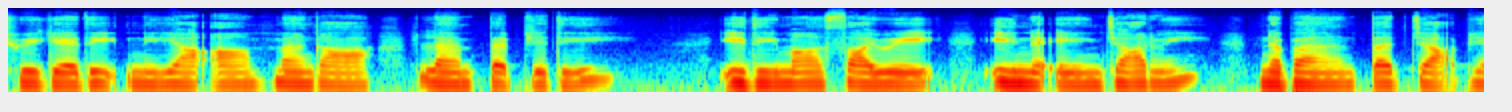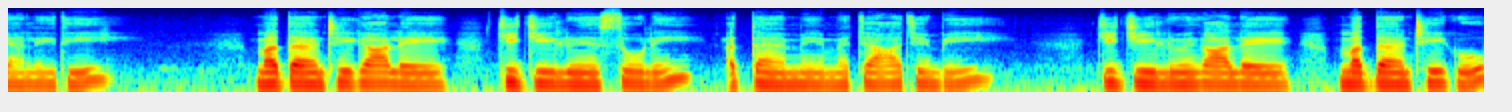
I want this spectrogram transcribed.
ထွေခဲ့သည့်နေရာအားမှန်ကာလှမ်းပက်ပစ်သည်ဤဒီမှဆာ၍ဤနေအိမ်ကြားတွင်နဗန်တက်ကြပြန်လေသည်မတန်ထီကလည်းကြည်ကြည်လွင်ဆိုလျင်အတန်မင်မကြားခြင်းပြီကြည်ကြည်လွင်ကလည်းမတန်ထီကို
